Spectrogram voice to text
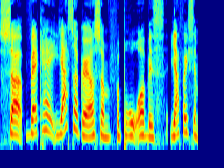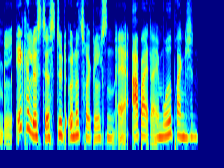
Så hvad kan jeg så gøre som forbruger, hvis jeg for eksempel ikke har lyst til at støtte undertrykkelsen af arbejdere i modebranchen?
